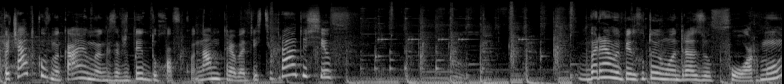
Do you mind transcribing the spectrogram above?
Спочатку вмикаємо, як завжди, духовку. Нам треба 200 градусів. Беремо, підготуємо одразу форму.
